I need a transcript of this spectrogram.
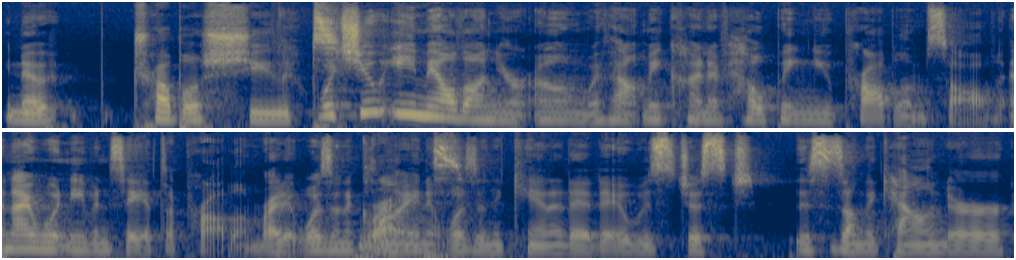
you know troubleshoot. Which you emailed on your own without me kind of helping you problem solve. And I wouldn't even say it's a problem, right? It wasn't a client, right. it wasn't a candidate. It was just this is on the calendar.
